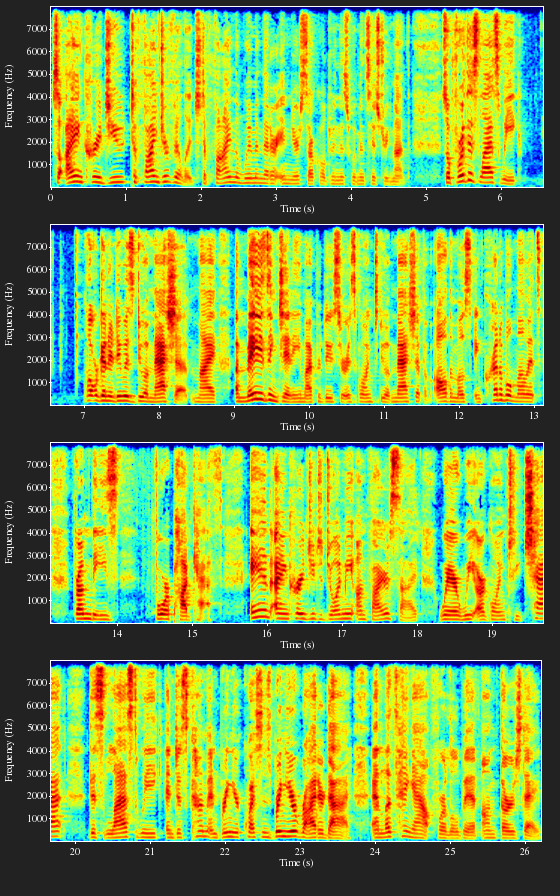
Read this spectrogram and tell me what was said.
So I encourage you to find your village, to find the women that are in your circle during this Women's History Month. So for this last week, what we're going to do is do a mashup. My amazing Jenny, my producer, is going to do a mashup of all the most incredible moments from these four podcasts. And I encourage you to join me on Fireside, where we are going to chat this last week and just come and bring your questions, bring your ride or die, and let's hang out for a little bit on Thursday.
